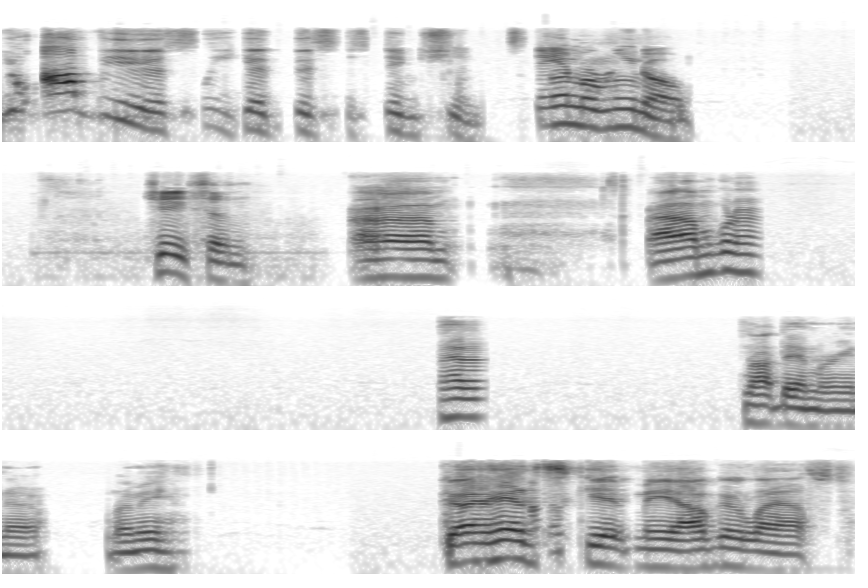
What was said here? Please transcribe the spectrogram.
you obviously get this distinction. Stan Marino. Jason, Um, I'm gonna have not Dan Marino. Let me go ahead. Skip me. I'll go last.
